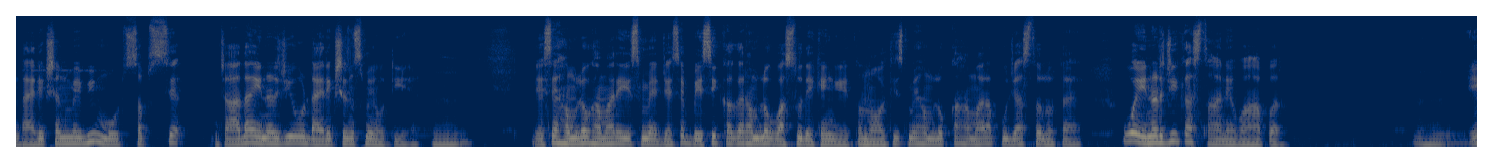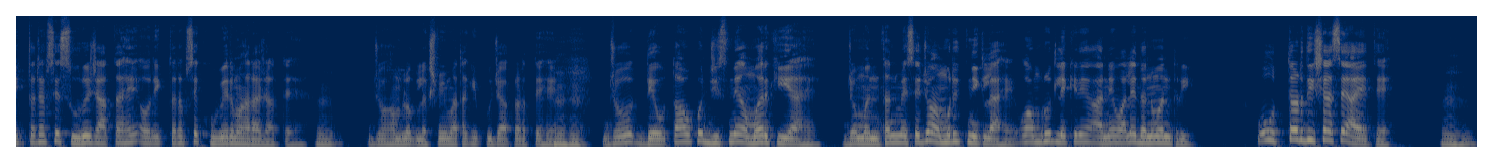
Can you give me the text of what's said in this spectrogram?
डायरेक्शन में भी मोट सबसे ज़्यादा एनर्जी वो डायरेक्शंस में होती है। हम्म, जैसे हम लोग हमारे इसमें जैसे बेसिक अगर हम लोग वास्तु देखेंगे तो हम्म। नॉर्थ ईस्ट में हम लोग का हमारा पूजा स्थल होता है वो एनर्जी का स्थान है वहाँ पर। हम्म, एक तरफ़ से सूरज आता है और एक तरफ़ से कुबेर महाराज आते हैं। हम्म, जो हम लोग लक्ष्मी माता की पूजा करते हैं हम्म, जो देवताओं को जिसने अमर किया है जो मंथन में से जो अमृत निकला है वो अमृत लेके आने वाले धनवंतरी वो उत्तर दिशा से आए थे। हम्म,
